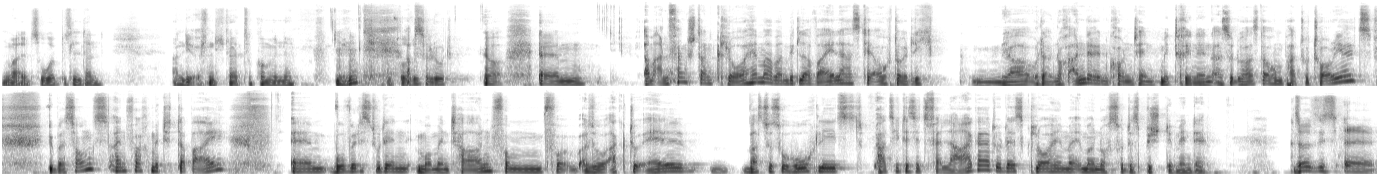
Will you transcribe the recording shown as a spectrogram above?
mal so ein bisschen dann an die Öffentlichkeit zu kommen. Ne? Mhm. Absolut. Ja. Ähm, am Anfang stand Clawhammer, aber mittlerweile hast du ja auch deutlich ja, oder noch anderen Content mit drinnen. Also du hast auch ein paar Tutorials über Songs einfach mit dabei. Ähm, wo würdest du denn momentan vom, vom, also aktuell, was du so hochlädst, hat sich das jetzt verlagert oder ist Clawhammer immer noch so das Bestimmende? Also es ist, äh,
